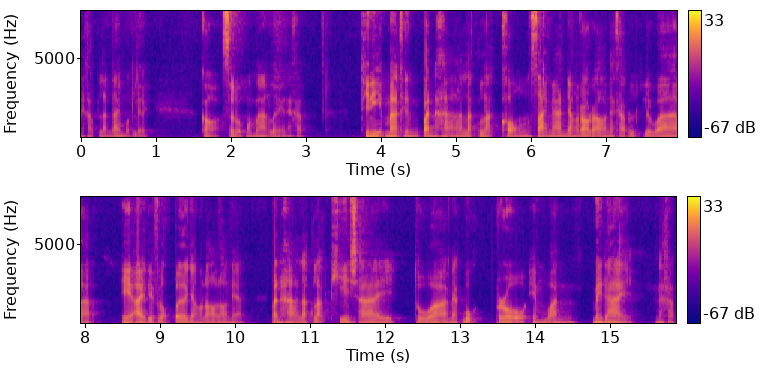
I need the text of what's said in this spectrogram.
นะครับ รันได้หมดเลย ก็สะดวกมากๆเลยนะครับ ทีนี้มาถึงปัญหาหลักๆ ของสายงานอย่างเราๆนะครับ หรือว่า AI developer อย่างเราๆเนี่ยปัญหาหลักๆที่ใช้ตัว MacBook Pro M1 ไม่ได้นะครับ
